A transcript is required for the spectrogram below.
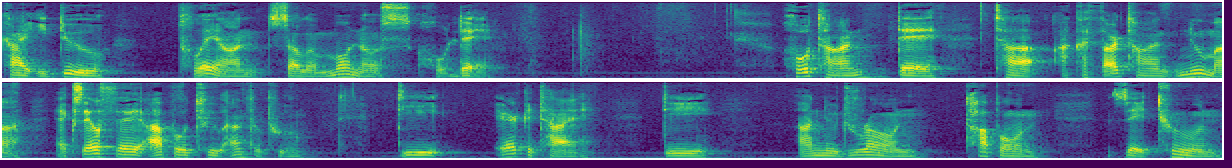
Kai idu pleon salomonos hode. Hotan de ta akatharton numa exelthe apo tu anthropu di erketai di anudron topon zetun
